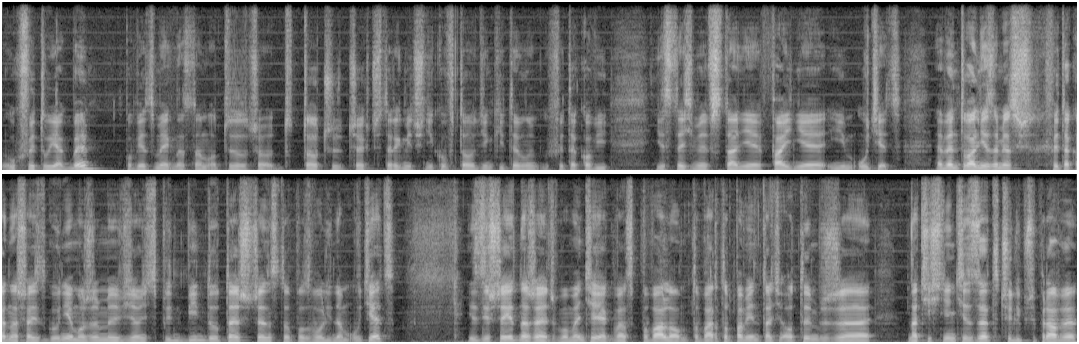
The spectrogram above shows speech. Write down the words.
uchwytu jakby. Powiedzmy, jak nas tam otoczy- toczy trzech, czterech mieczników, to dzięki temu chwytakowi jesteśmy w stanie fajnie im uciec. Ewentualnie zamiast chwytaka na 6 zgunie możemy wziąć sprint bindu, też często pozwoli nam uciec. Jest jeszcze jedna rzecz, w momencie jak was powalą, to warto pamiętać o tym, że naciśnięcie Z, czyli przyprawy,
